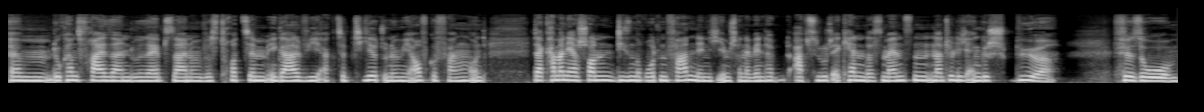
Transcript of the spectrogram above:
Ähm, du kannst frei sein, du selbst sein und wirst trotzdem, egal wie, akzeptiert und irgendwie aufgefangen. Und da kann man ja schon diesen roten Faden, den ich eben schon erwähnt habe, absolut erkennen, dass Manson natürlich ein Gespür für so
